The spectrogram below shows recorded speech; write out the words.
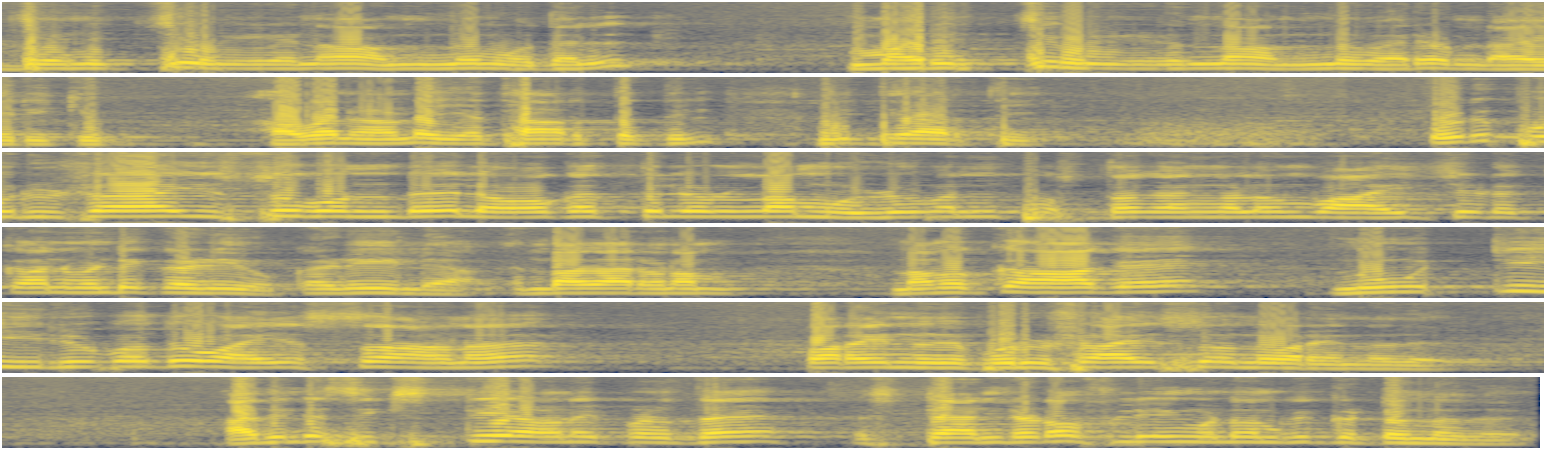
ജനിച്ചു വീണ അന്ന് മുതൽ മരിച്ചു വീഴുന്ന അന്ന് വരെ ഉണ്ടായിരിക്കും. അവനാണ് യഥാർത്ഥത്തിൽ വിദ്യാർത്ഥി. ഒരു പുരുഷായുസ് കൊണ്ട് ലോകത്തിലുള്ള മുഴുവൻ പുസ്തകങ്ങളും വായിച്ചെടുക്കാൻ വേണ്ടി കഴിയൂ. കഴിയില്ല. എന്താ കാരണം? നമുക്ക് ആകെ നൂറ്റി ഇരുപത് വയസ്സാണ് പറയുന്നത് പുരുഷായുസ് എന്ന് പറയുന്നത്. അതിന്റെ സിക്സ്റ്റി ആണ് ഇപ്പോഴത്തെ സ്റ്റാൻഡേർഡ് ഓഫ് ലിവിങ് കൊണ്ട് നമുക്ക് കിട്ടുന്നത്.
